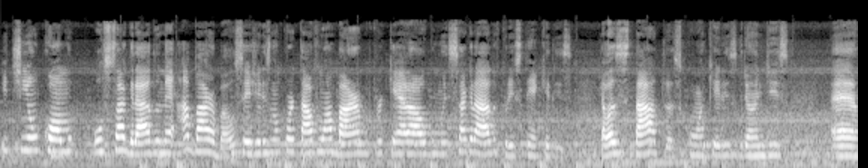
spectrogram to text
e tinham como o sagrado, né, a barba, ou seja, eles não cortavam a barba porque era algo muito sagrado, por isso tem aqueles, aquelas estátuas com aqueles grandes, é,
